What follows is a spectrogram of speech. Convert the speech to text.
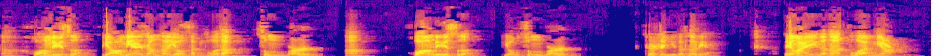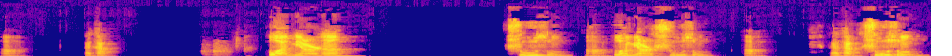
啊，黄绿色，表面上呢有很多的纵纹啊，黄绿色有纵纹这是一个特点。另外一个呢，断面啊，来看断面呢疏松啊，断面疏松啊，来看疏松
